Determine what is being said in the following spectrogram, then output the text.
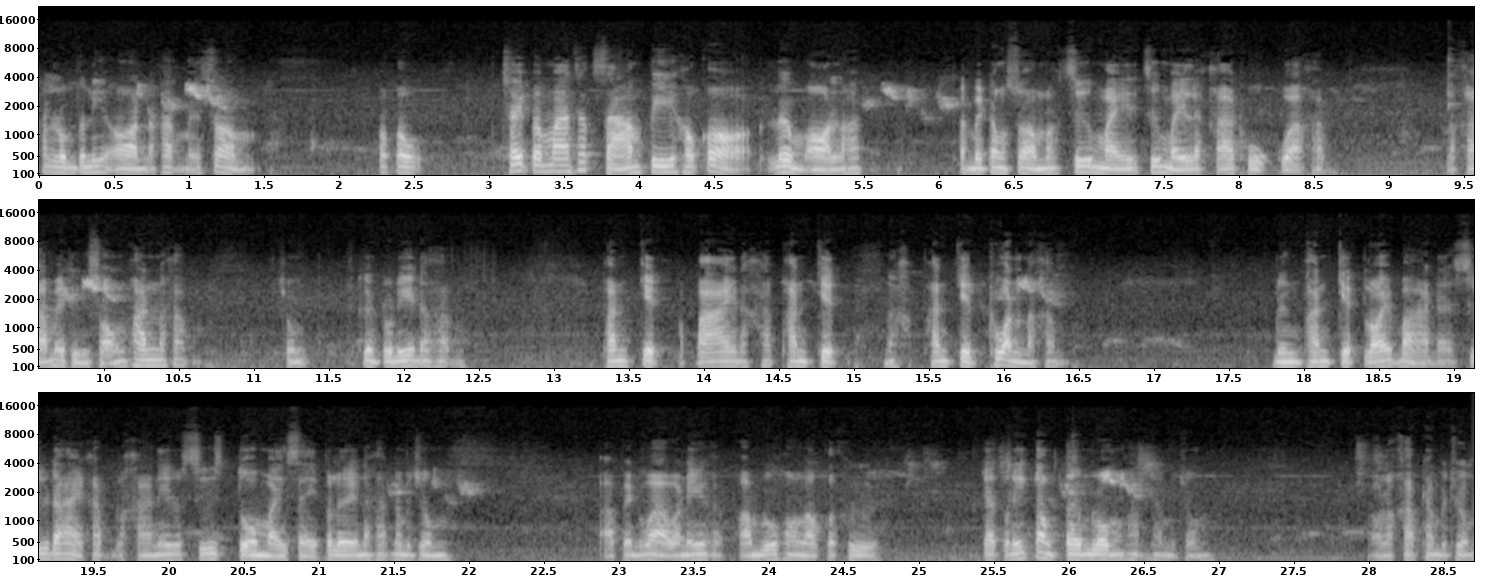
พัดลมตัวนี้อ่อนนะครับ ไม่ซ่อม เพราะเขาใช้ประมาณสักสามปีเขาก็เริ่มอ่อนแล้วครับแต่ไม่ต้องซ่อมนะซื้อใหม่ซื้อใหม่ราคาถูกกว่าครับ ราคาไม่ถึงสองพันนะครับชมเครื่องตัวนี้นะครับพันเจ็ดปลายนะครับพันเจ็ดนะครับพันเจ็ดท่วนนะครับ หนึ่งพันเจ็ดร้อยบาทนะซื้อได้ครับ ราคานี้เราซื้อตัวใหม่ใส่ไปเลยนะครับท่านผู้ชมเอาเป็นว่าวันนี้ความรู้ของเราก็คือเจากตัวนี้ต้องเติมลมครับท่านผู้ชมเอาละครับท่านผู้ชม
